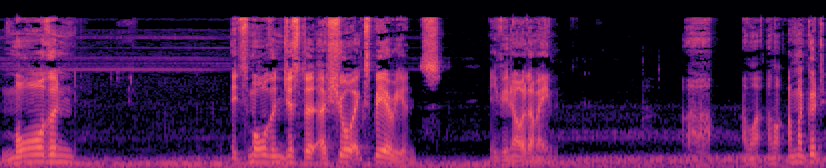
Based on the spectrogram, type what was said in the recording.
more than. It's more than just a, a short experience, if you know what I mean. Uh, am, I, am, I, am I good?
